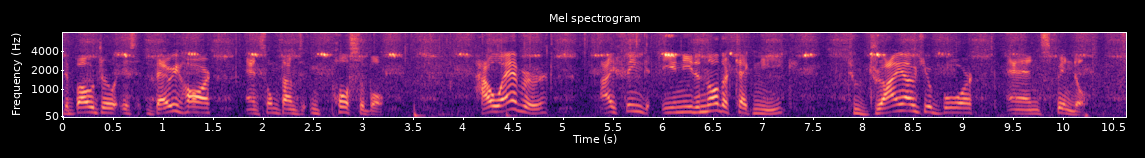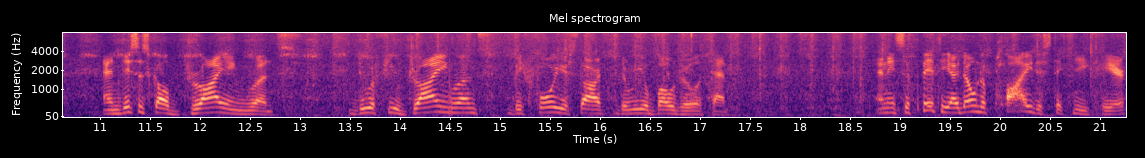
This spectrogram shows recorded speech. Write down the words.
the bow drill is very hard and sometimes impossible. However, I think you need another technique to dry out your board and spindle. And this is called drying runs. Do a few drying runs before you start the real bow drill attempt. And it's a pity I don't apply this technique here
